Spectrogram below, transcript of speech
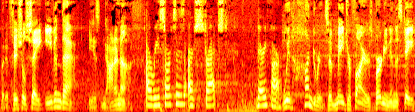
but officials say even that is not enough. Our resources are stretched very far. With hundreds of major fires burning in the state,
